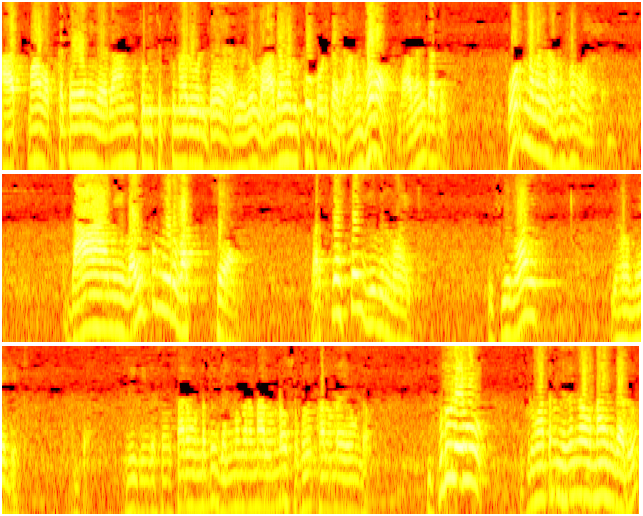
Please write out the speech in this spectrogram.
ఆత్మ ఒక్కటే అని వేదాంతులు చెప్తున్నారు అంటే అదేదో వాదం అనుకోకూడదు అది అనుభవం. వాదం కాదు పూర్ణమైన అనుభవం అంటే. దాని వైపు మీరు వర్క్ చేయాలి. వర్క్ చేస్తే you will know it. If you know it you have made it. అంతే. మీకు ఇంకా సంసారం ఉండదు జన్మ మరణాలు ఉండవు సుఖ దుఃఖాలు ఉండవు. ఇప్పుడు లేవు. ఇప్పుడు మాత్రం నిజంగా ఉన్నాయని కాదు.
